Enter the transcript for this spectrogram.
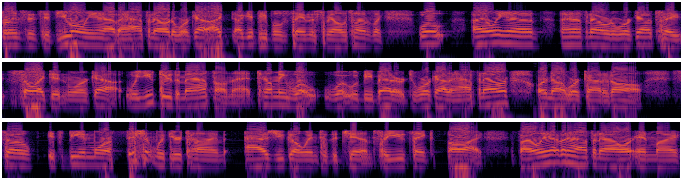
for instance, if you only have a half an hour to work out, I, I get people saying this to me all the time. It's like, well, I only had a half an hour to work out today, so I didn't work out. Well, you do the math on that. Tell me what what would be better to work out a half an hour or not work out at all. So it's being more efficient with your time as you go into the gym. So you think, all right, if I only have a half an hour and my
